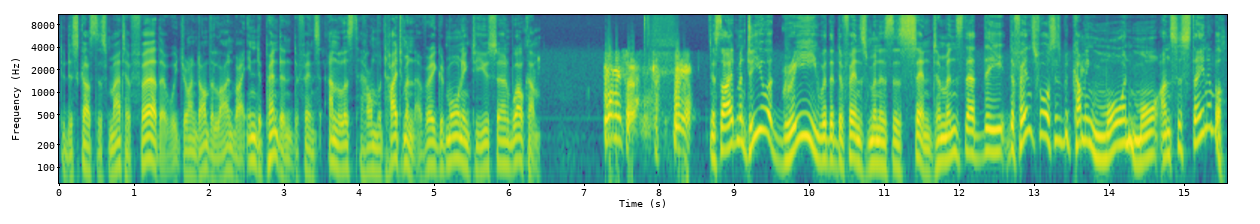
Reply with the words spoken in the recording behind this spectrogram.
To discuss this matter further, we joined on the line by independent defence analyst Helmoed Heitman. A very good morning to you, sir, and welcome. Good morning, sir. Mr. Heitman, do you agree with the Defence Minister's sentiments that the Defence Force is becoming more and more unsustainable?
